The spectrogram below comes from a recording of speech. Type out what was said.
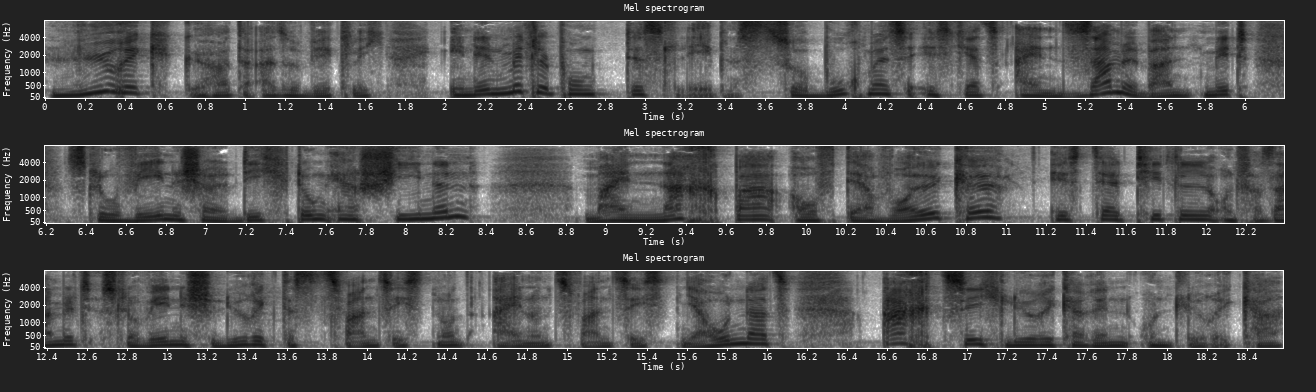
Lyrik gehörte also wirklich in den Mittelpunkt des Lebens. Zur Buchmesse ist jetzt ein Sammelband mit slowenischer Dichtung erschienen. Mein Nachbar auf der Wolke ist der Titel und versammelt slowenische Lyrik des 20. und 21. Jahrhunderts. 80 Lyrikerinnen und Lyriker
